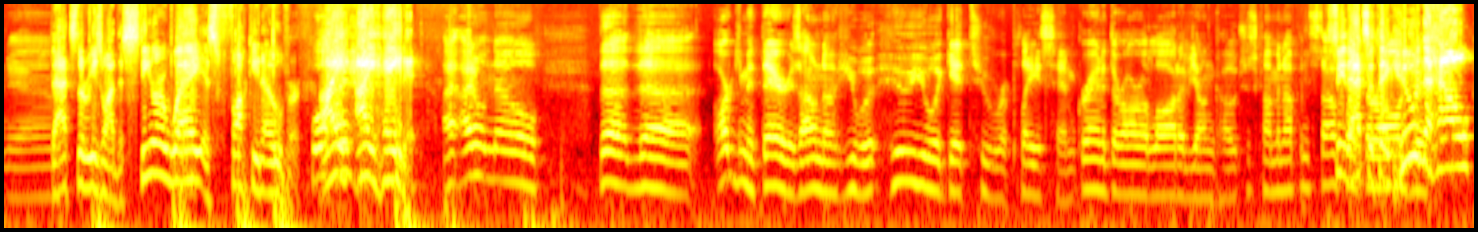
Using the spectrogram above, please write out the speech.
yeah. That's the reason why the Steeler way is fucking over. Well, I, I- I hate it. I, I don't know. The the argument there is I don't know who you would, who you would get to replace him. Granted, there are a lot of young coaches coming up and stuff. See, that's the thing. Who in the hell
